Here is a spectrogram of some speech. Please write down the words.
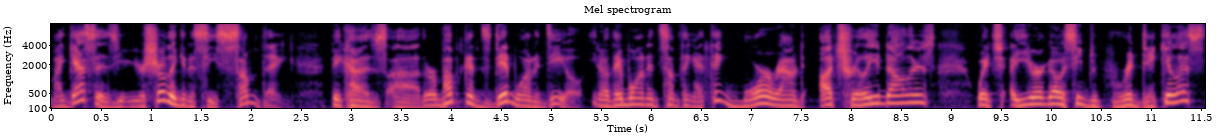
my guess is you're surely going to see something because uh, the Republicans did want a deal. You know, they wanted something I think more around a trillion dollars, which a year ago seemed ridiculous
